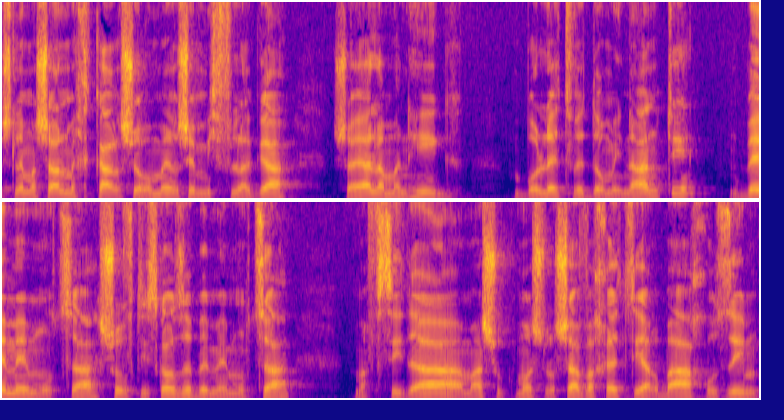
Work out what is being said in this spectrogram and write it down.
יש למשל מחקר שאומר שמפלגה שהיה לה מנהיג בולט ודומיננטי, בממוצע, שוב תזכור זה בממוצע, מפסידה משהו כמו שלושה וחצי, ארבעה אחוזים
